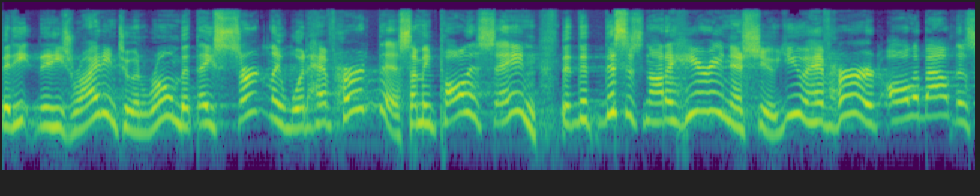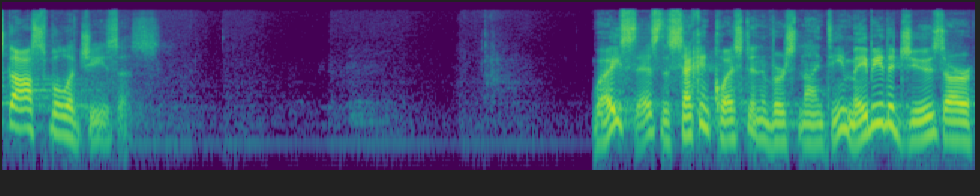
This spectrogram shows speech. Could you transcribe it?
that, he, that he's writing to in Rome, that they certainly would have heard this. I mean, Paul is saying that, that this is not a hearing issue. You have heard all about this gospel of Jesus. Well, he says the second question in verse 19 maybe the Jews are,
